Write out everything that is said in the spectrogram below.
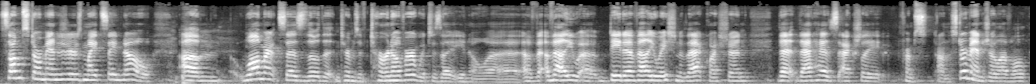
some store managers might say no. Um, Walmart says though that in terms of turnover, which is a you know a, a, value a data evaluation of that question, that that has actually from on the store manager level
